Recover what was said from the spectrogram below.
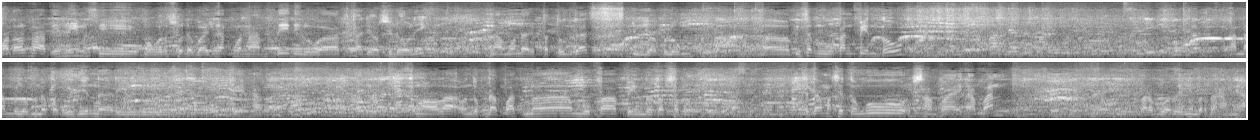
Terpantau saat ini masih Bobotoh sudah banyak menanti di luar Stadion Sidolik. Namun dari petugas juga belum uh, bisa membuka pintu karena belum mendapat izin dari pihak pengelola untuk dapat membuka pintu tersebut. Kita masih tunggu sampai kapan para bobotoh ini bertahan ya.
